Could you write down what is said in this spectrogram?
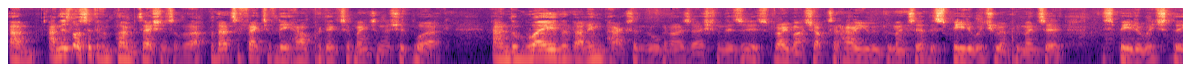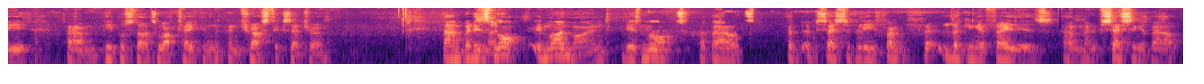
Um, and there's lots of different permutations of that, but that's effectively how predictive maintenance should work. And the way that that impacts an organisation is, is very much up to how you implement it, the speed at which you implement it, the speed at which the um, people start to uptake and, and trust, etc. Um, but it's not, in my mind, it is not about obsessively front, looking at failures um, and obsessing about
